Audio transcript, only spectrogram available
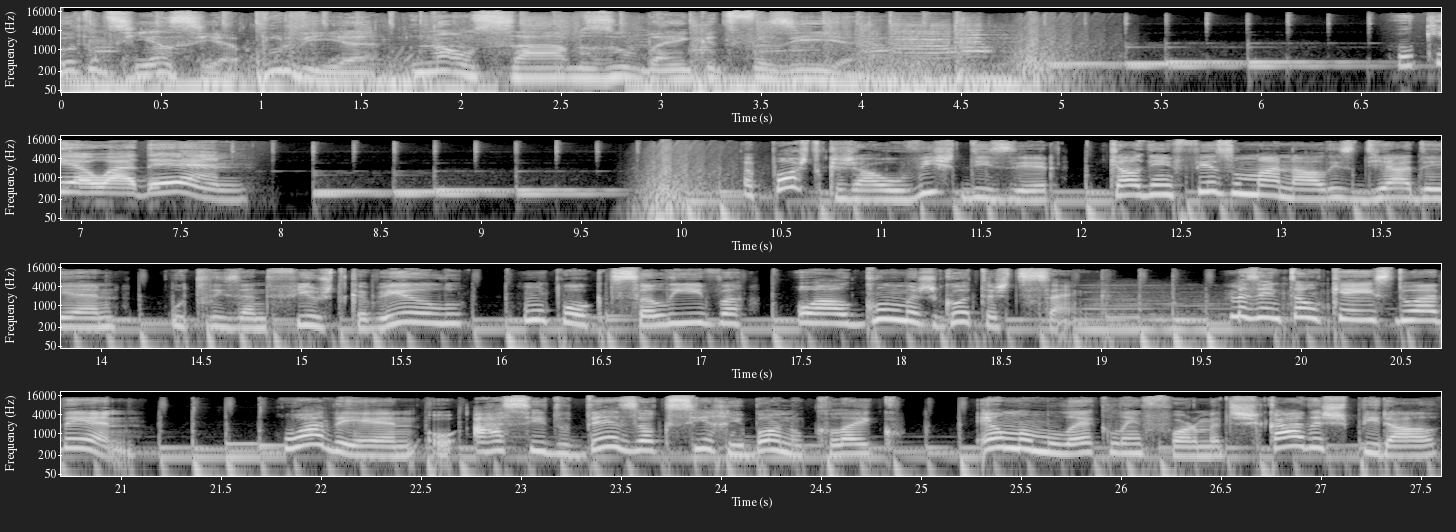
minuto de ciência por dia, não sabes o bem que te fazia. O que é o ADN? Aposto que já ouviste dizer que alguém fez uma análise de ADN utilizando fios de cabelo, um pouco de saliva ou algumas gotas de sangue. Mas então o que é isso do ADN? O ADN, ou ácido desoxirribonucleico, é uma molécula em forma de escada espiral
